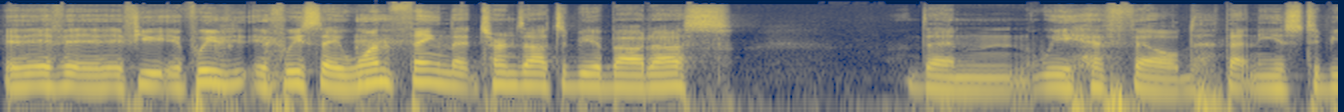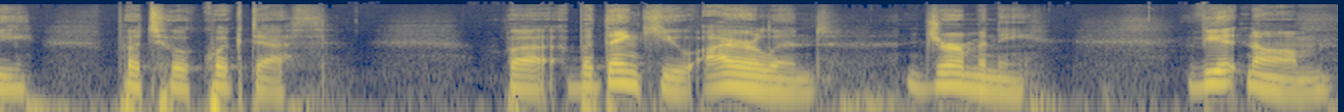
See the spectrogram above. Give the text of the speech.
if, if, if you if we if we say one thing that turns out to be about us, then we have failed. That needs to be put to a quick death. But but thank you, Ireland, Germany, Vietnam,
